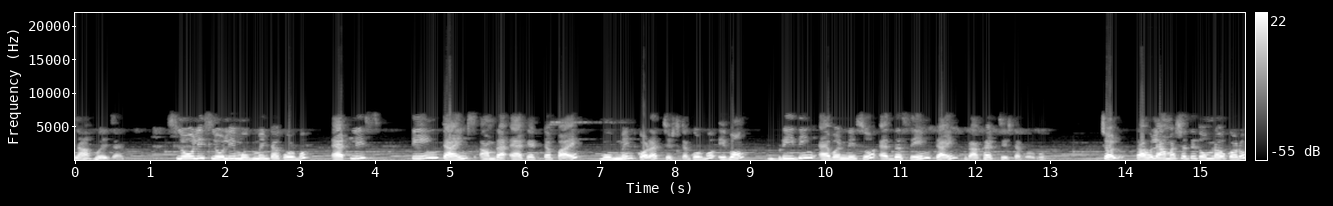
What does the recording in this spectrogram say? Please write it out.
না হয়ে যায়। স্লোলি স্লোলি মুভমেন্টটা করব। অ্যাটলিস্ট টেন টাইমস আমরা এক একটা পায়ে মুভমেন্ট করার চেষ্টা করব এবং ব্রিদিং অ্যাওয়ারনেসও অ্যাট দ্য সেম টাইম রাখার চেষ্টা করব। চলো, তাহলে আমার সাথে তোমরাও করো।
